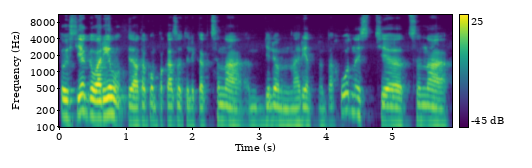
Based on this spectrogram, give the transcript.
То есть я говорил о таком показателе, как цена, деленная на арендную доходность, э, цена,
